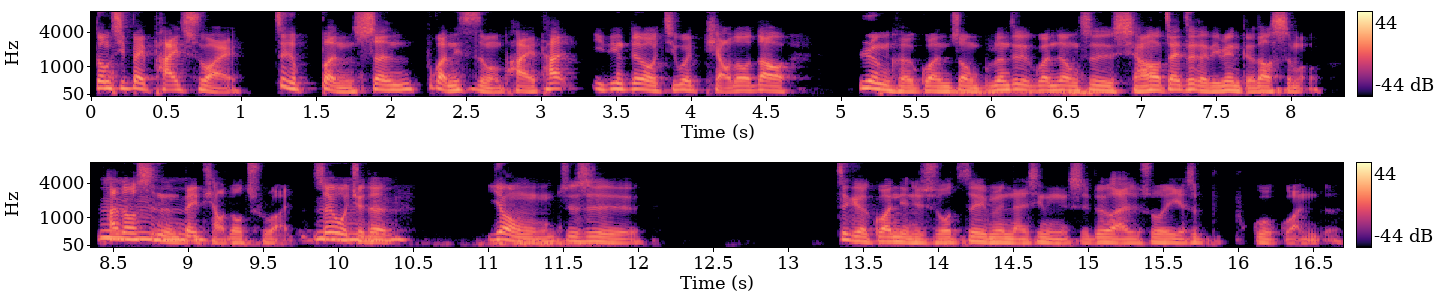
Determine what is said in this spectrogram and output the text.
东西被拍出来，这个本身不管你是怎么拍，他一定都有机会挑逗到任何观众，不论这个观众是想要在这个里面得到什么，他都是能被挑逗出来的。嗯嗯，所以我觉得用就是这个观点去说，这里面男性凝视对我来说也是不过关的。”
